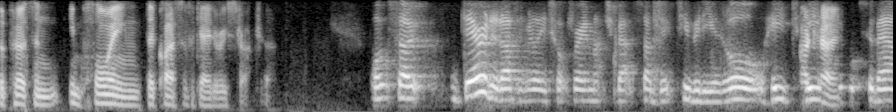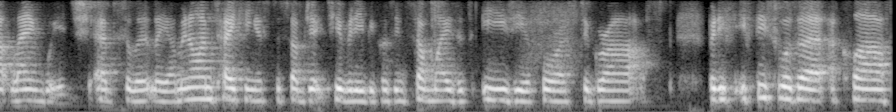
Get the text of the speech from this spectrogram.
the person employing the classificatory structure. Well, so Derrida doesn't really talk very much about subjectivity at all. He, okay. he talks about language, absolutely. I mean, I'm taking us to subjectivity because in some ways it's easier for us to grasp. But if, if this was a, a class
